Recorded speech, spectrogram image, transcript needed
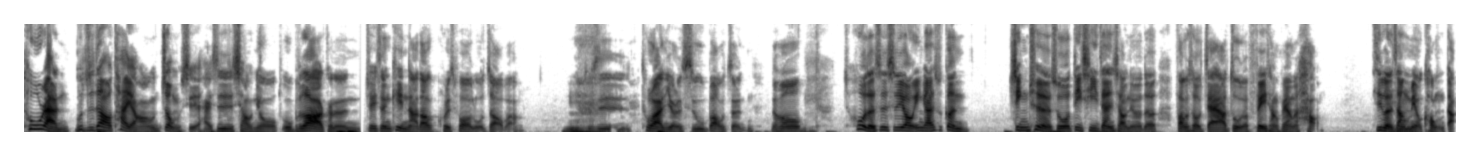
突然不知道太阳好像中邪还是小牛，我不知道啊，可能 Jason King 拿到 Chris Paul 的裸照吧，嗯就 是突然有人失误暴增，然后或者是是用应该是更精确的说，第七站小牛的防守加压做的非常非常的好，基本上没有空档，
